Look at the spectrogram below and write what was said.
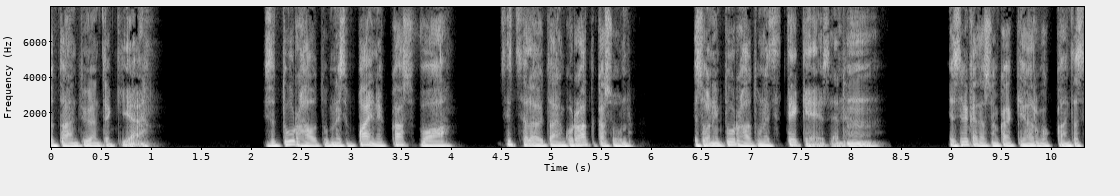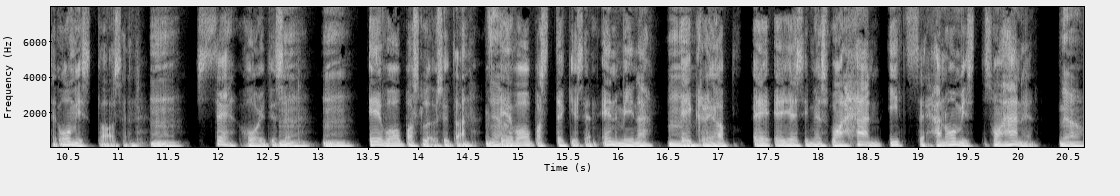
jotain työntekijää, niin se turhautuminen, se paine kasvaa, sitten se löytää jonkun ratkaisun, ja se on niin turhautunut, että se tekee sen. Mm. Ja se, mikä tässä on kaikki arvokkainta, se omistaa sen. Mm. Se hoiti sen. Mm. Mm. Eeva Opas löysi tämän. Joo. Eeva Opas teki sen. En minä, Mm. ei Krea, ei, ei esimies, vaan hän itse. Hän omistaa, se on hänen. Joo.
